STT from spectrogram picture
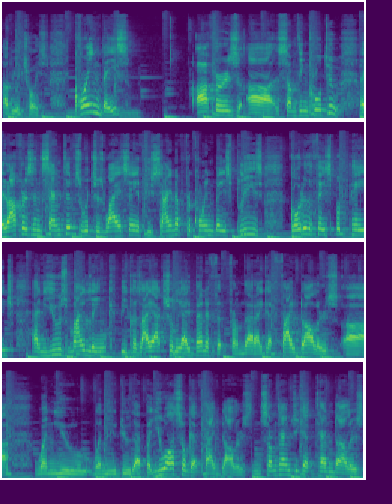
of your choice. Coinbase offers uh, something cool too. It offers incentives, which is why I say if you sign up for Coinbase, please go to the Facebook page and use my link because I actually I benefit from that. I get five dollars. Uh, when you when you do that. But you also get five dollars, and sometimes you get ten dollars.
